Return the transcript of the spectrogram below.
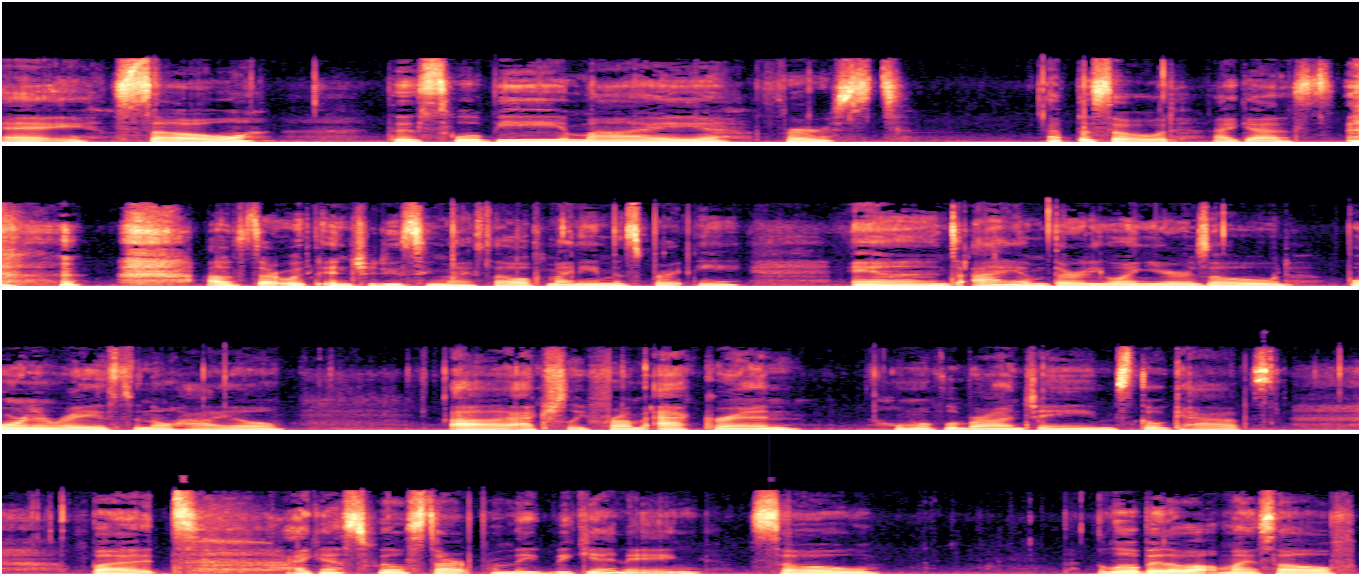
Okay, so this will be my first episode, I guess. I'll start with introducing myself. My name is Brittany, and I am 31 years old, born and raised in Ohio, uh, actually from Akron, home of LeBron James, go Cavs. But I guess we'll start from the beginning. So, a little bit about myself.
